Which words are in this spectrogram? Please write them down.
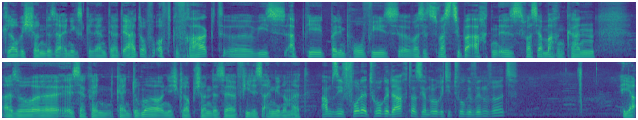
glaube ich schon, dass er einiges gelernt hat. Er hat auch oft gefragt, äh, wie es abgeht bei den Profis, äh, was jetzt was zu beachten ist, was er machen kann. Also äh, er ist ja kein, kein Dummer und ich glaube schon, dass er vieles angenommen hat. Haben Sie vor der Tour gedacht, dass Jan Ulrich die Tour gewinnen wird? Ja,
